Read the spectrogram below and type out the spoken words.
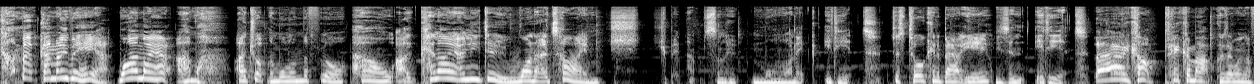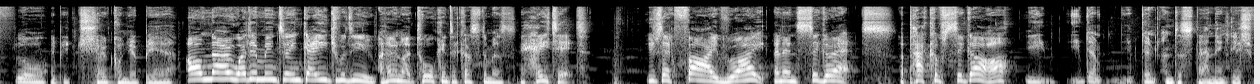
come up come over here. Why am I? Um, I dropped them all on the floor. Oh, uh, can I only do one at a time? Shh stupid, absolute moronic idiot. Just talking about you. He's an idiot. Ah, I can't pick him up because I'm on the floor. Maybe choke on your beer. Oh no, I didn't mean to engage with you. I don't like talking to customers. I hate it. You said five, right? And then cigarettes. A pack of cigar? You you don't you don't understand English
